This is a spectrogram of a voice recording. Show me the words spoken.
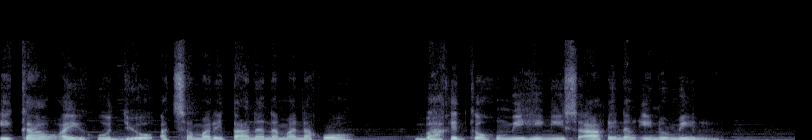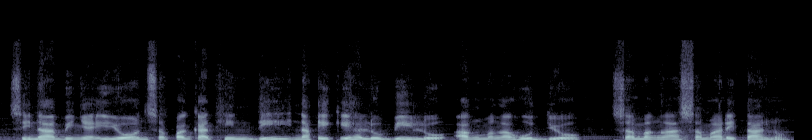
Ikaw ay Hudyo at Samaritana naman ako. Bakit ka humihingi sa akin ng inumin? Sinabi niya iyon sapagkat hindi nakikihalubilo ang mga Hudyo sa mga Samaritano.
